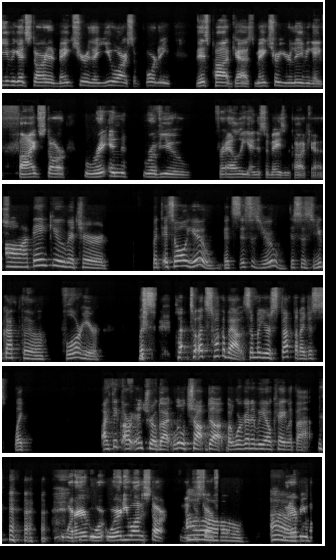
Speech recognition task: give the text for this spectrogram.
we even get started, make sure that you are supporting this podcast. Make sure you're leaving a five star written review for Ellie and this amazing podcast. Oh, thank you, Richard. But it's all you. It's this is you. This is you got the floor here. Let's t- t- let's talk about some of your stuff that I just like. I think our intro got a little chopped up, but we're going to be okay with that. where, where, where do you want to start? We can oh, start oh, whatever you oh. want.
